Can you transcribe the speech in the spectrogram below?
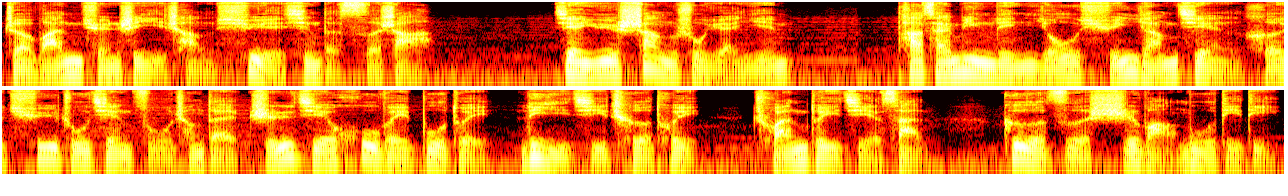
这完全是一场血腥的厮杀。鉴于上述原因，他才命令由巡洋舰和驱逐舰组成的直接护卫部队立即撤退，船队解散，各自驶往目的地。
